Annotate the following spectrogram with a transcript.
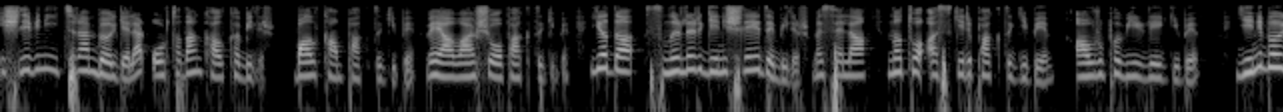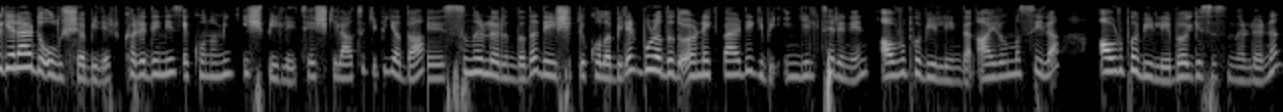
işlevini yitiren bölgeler ortadan kalkabilir. Balkan Paktı gibi veya Varşova Paktı gibi. Ya da sınırları genişleyebilir. Mesela NATO askeri paktı gibi, Avrupa Birliği gibi. Yeni bölgeler de oluşabilir. Karadeniz Ekonomik İşbirliği Teşkilatı gibi ya da e, sınırlarında da değişiklik olabilir. Burada da örnek verdiği gibi İngiltere'nin Avrupa Birliği'nden ayrılmasıyla Avrupa Birliği bölgesi sınırlarının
